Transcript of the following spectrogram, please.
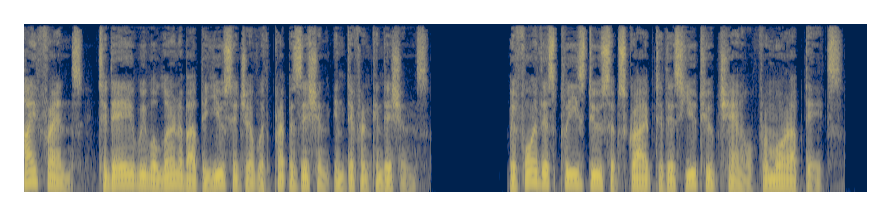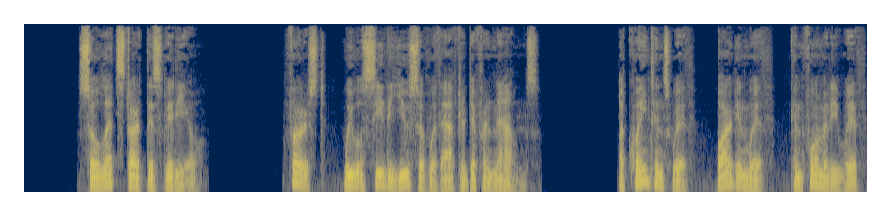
Hi friends, today we will learn about the usage of with preposition in different conditions. Before this please do subscribe to this YouTube channel for more updates. So let's start this video. First, we will see the use of with after different nouns. Acquaintance with, bargain with, conformity with,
